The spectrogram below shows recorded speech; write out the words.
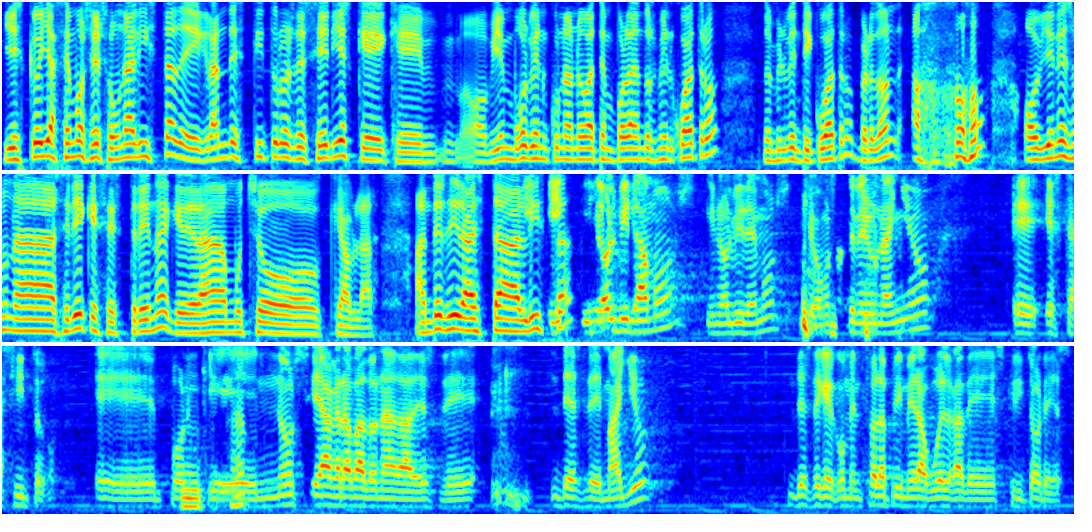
Y es que hoy hacemos eso, una lista de grandes títulos de series que, o bien vuelven con una nueva temporada en 2004, 2024, perdón, o, bien es una serie que se estrena que dará mucho que hablar. Antes de ir a esta lista... Y, no olvidamos, y no olvidemos que vamos a tener un año eh, escasito eh, porque ah. no se ha grabado nada desde, desde mayo, desde que comenzó la primera huelga de escritores.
